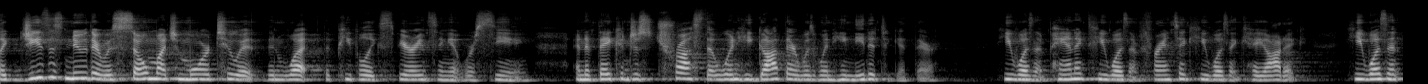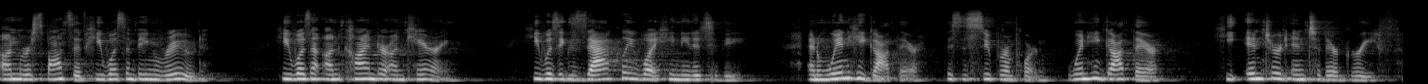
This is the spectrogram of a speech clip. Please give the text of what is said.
Like Jesus knew there was so much more to it than what the people experiencing it were seeing. And if they could just trust that when he got there was when he needed to get there. He wasn't panicked, he wasn't frantic, he wasn't chaotic, he wasn't unresponsive, he wasn't being rude, he wasn't unkind or uncaring. He was exactly what he needed to be. And when he got there, this is super important. When he got there, he entered into their grief.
